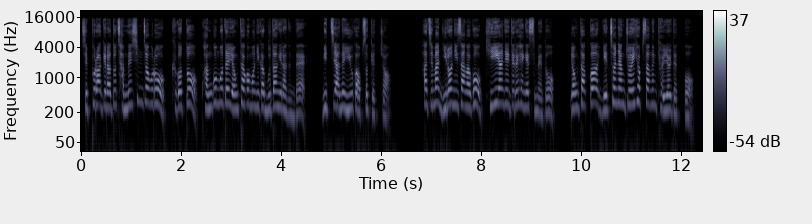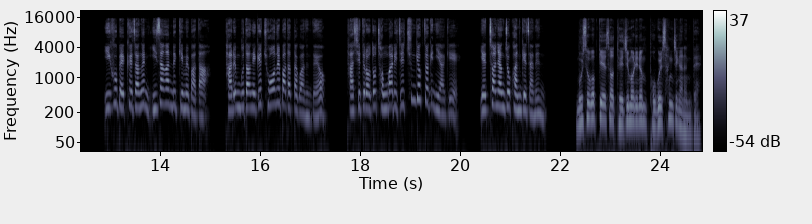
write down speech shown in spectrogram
지푸라기라도 잡는 심정으로 그것도 광고 모델 영탁 어머니가 무당이라는데 믿지 않을 이유가 없었겠죠. 하지만 이런 이상하고 기이한 일들을 행했음에도 영탁과 예천양조의 협상은 결렬됐고 이후 백 회장은 이상한 느낌을 받아 다른 무당에게 조언을 받았다고 하는데요. 다시 들어도 정말이지 충격적인 이야기. 예천양조 관계자는 무속업계에서 돼지머리는 복을 상징하는데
